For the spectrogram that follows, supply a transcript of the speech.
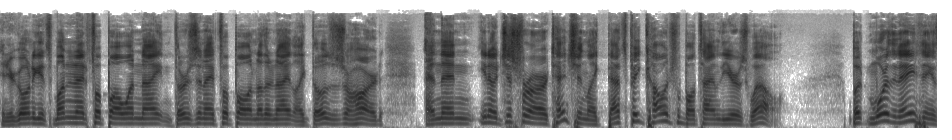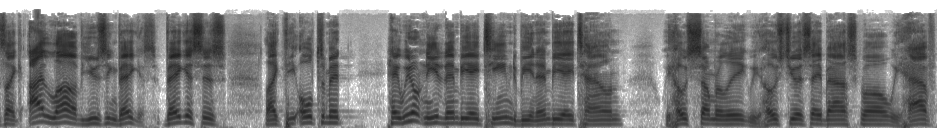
and you're going against Monday night football one night and Thursday night football another night. Like those are hard, and then you know, just for our attention, like that's big college football time of the year as well. But more than anything, it's like I love using Vegas. Vegas is like the ultimate. Hey, we don't need an NBA team to be an NBA town. We host summer league. We host USA basketball. We have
